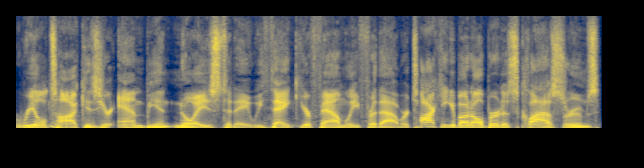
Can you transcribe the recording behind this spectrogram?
real talk is your ambient noise today. We thank your family for that. We're talking about alberta's classrooms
